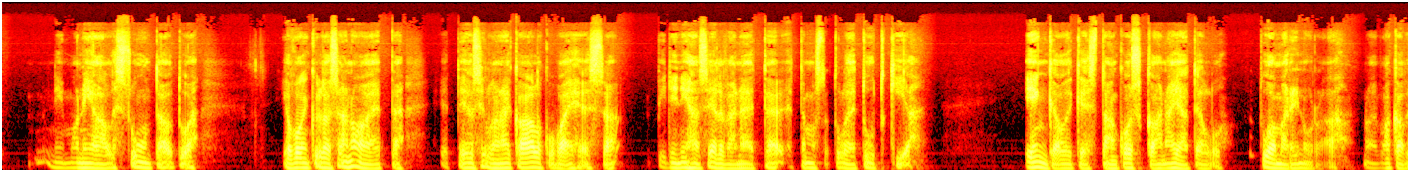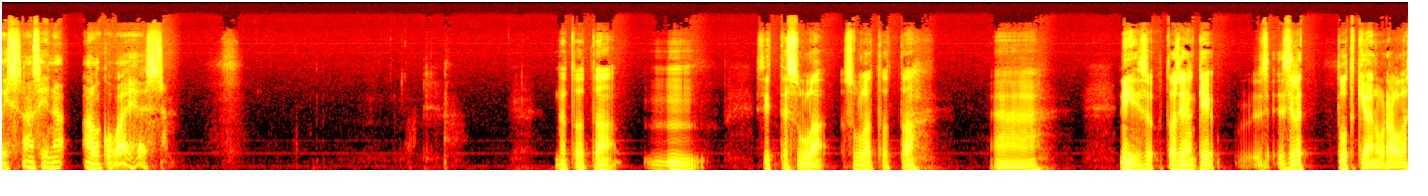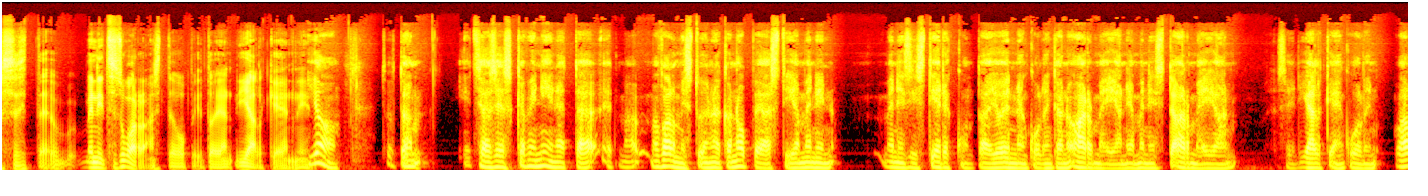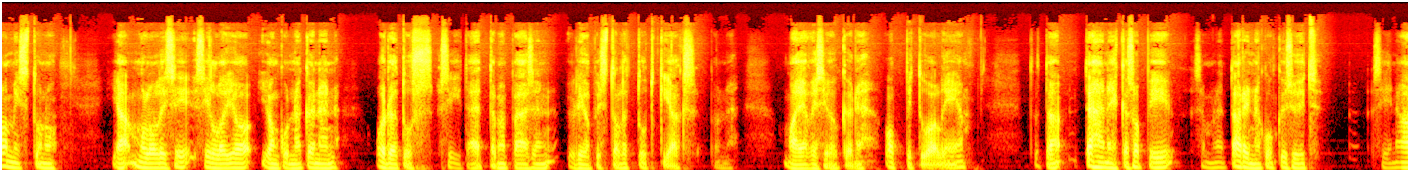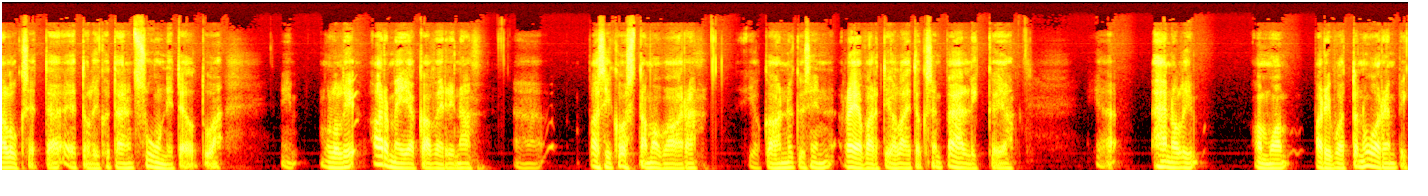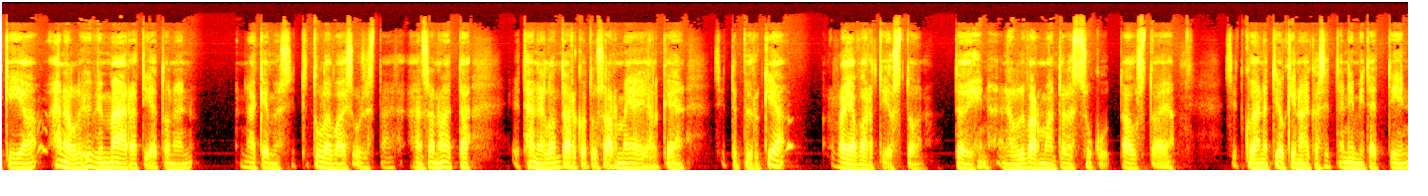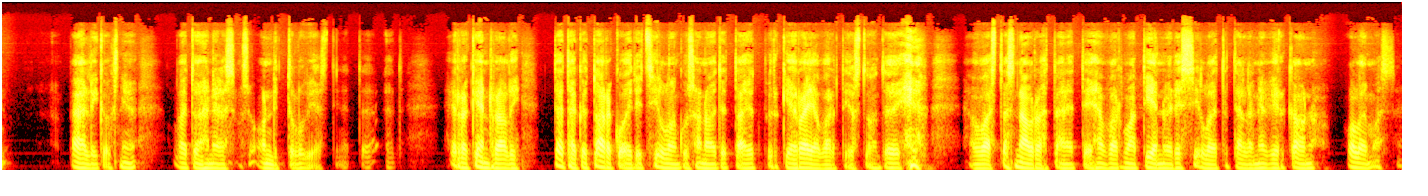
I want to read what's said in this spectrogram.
niin monia alle suuntautua. Ja voin kyllä sanoa, että, että jo silloin aika alkuvaiheessa pidin ihan selvänä, että, että musta tulee tutkija. Enkä oikeastaan koskaan ajatellut tuomarin uraa noin vakavissaan siinä alkuvaiheessa. No tota, mm, sitten sulla, sulla tota, ää, niin tosiaankin sille tutkijan uralla se sitten, menit se suoraan sitten opintojen jälkeen? Niin. Joo, tota, itse asiassa kävi niin, että, että mä, mä valmistuin aika nopeasti ja menin, menin siis tiedekuntaan jo ennen kuin olin käynyt armeijan ja menin sitten armeijaan sen jälkeen, kun olin valmistunut. Ja mulla oli silloin jo jonkunnäköinen odotus siitä, että mä pääsen yliopistolle tutkijaksi tuonne maa- ja vesioikeuden oppituoliin. Ja, tota, tähän ehkä sopii semmoinen tarina, kun kysyit siinä aluksi, että, että oliko tämä nyt suunniteltua. Niin mulla oli armeijakaverina Pasi Kostamovaara, joka on nykyisin Rajavartiolaitoksen päällikkö ja, ja hän oli, on mua pari vuotta nuorempikin ja hänellä oli hyvin määrätietoinen näkemys sitten tulevaisuudesta. Hän sanoi, että, että hänellä on tarkoitus armeijan jälkeen sitten pyrkiä rajavartiostoon töihin. Hänellä oli varmaan tällaista sukutaustaa ja sitten kun hänet jokin aika sitten nimitettiin päälliköksi, niin laitoin hänelle semmoisen onnitteluviestin, että, että herra kenraali, tätäkö tarkoitit silloin, kun sanoit, että aiot pyrkiä rajavartiostoon töihin? Hän vastasi naurahtaen, että ei hän varmaan tiennyt edes silloin, että tällainen virka on olemassa.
